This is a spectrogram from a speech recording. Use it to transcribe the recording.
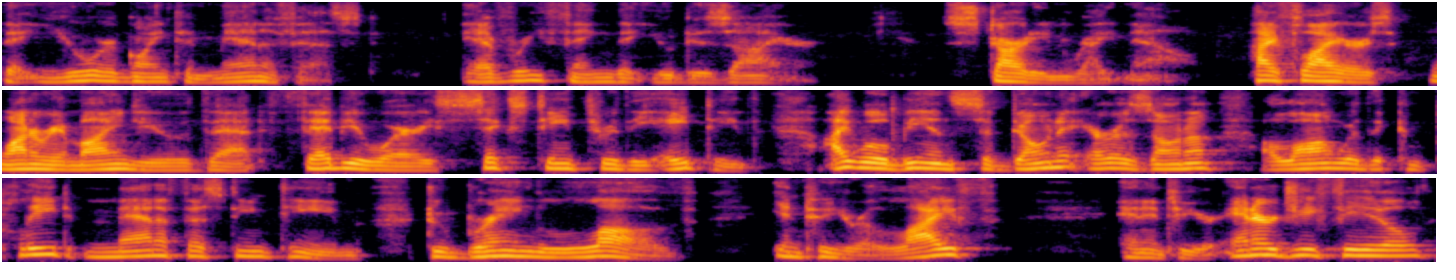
that you are going to manifest everything that you desire starting right now? High Flyers want to remind you that February 16th through the 18th, I will be in Sedona, Arizona, along with the complete manifesting team to bring love into your life and into your energy field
